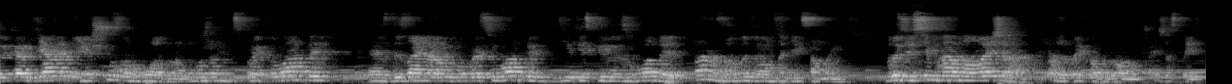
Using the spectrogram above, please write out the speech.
е, кав'ярні, що завгодно, можемо спроектувати, е, з дизайнерами попрацювати, дійти спільної згоди та зробити вам такий самий. Друзі, всім гарного вечора. Я вже поїхав додому. Хай щастить.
